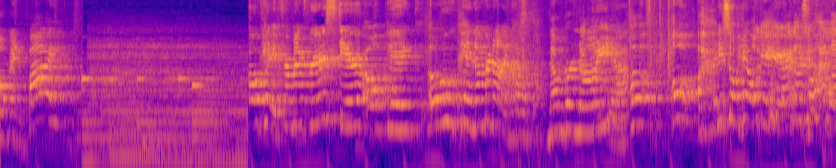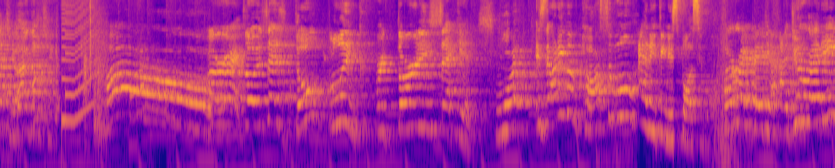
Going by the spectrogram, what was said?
Moment. Bye. Okay, for my first dare, I'll pick. Oh, okay, number nine. Number nine. Yeah. Oh, oh, I need some help. Okay, here, I got you, I got you, I got you. Oh. All right, so it says don't blink for 30 seconds. What? Is that even possible? Anything is possible. All right, Bella, are you ready?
